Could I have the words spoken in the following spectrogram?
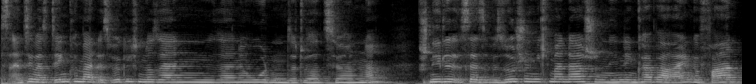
Das Einzige, was den kümmert, ist wirklich nur sein, seine Hodensituation, ne? Schniedel ist ja sowieso schon nicht mehr da, schon in den Körper reingefahren.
